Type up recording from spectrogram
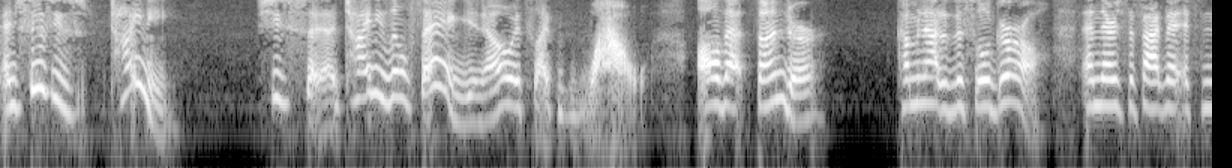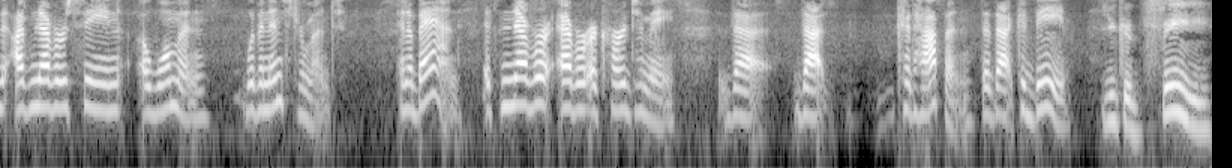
And Suzi's tiny. She's a tiny little thing, you know? It's like, wow, all that thunder coming out of this little girl. And there's the fact that it's I've never seen a woman with an instrument in a band. It's never ever occurred to me that that could happen, that that could be. You could see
